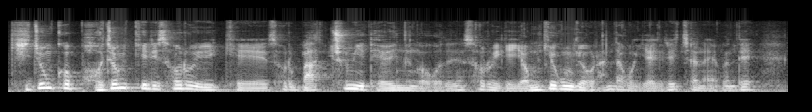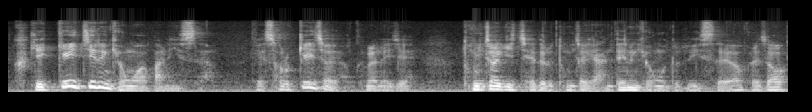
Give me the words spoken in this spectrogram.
기존 거 버전끼리 서로 이렇게 서로 맞춤이 되어 있는 거거든요. 서로 이게 연계 공격을 한다고 이야기를 했잖아요. 근데 그게 깨지는 경우가 많이 있어요. 서로 깨져요. 그러면 이제 동작이 제대로 동작이 안 되는 경우도 있어요. 그래서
